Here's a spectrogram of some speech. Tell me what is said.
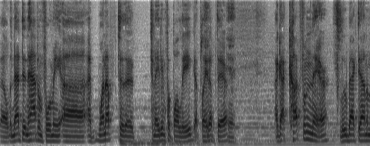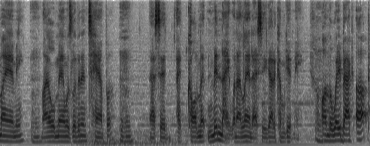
Well, when that didn't happen for me, uh, I went up to the Canadian Football League. I played yeah, up there. Yeah. I got cut from there, flew back down to Miami. Mm-hmm. My old man was living in Tampa. Mm-hmm. I said, I called him at midnight when I landed. I said, You got to come get me. Mm-hmm. On the way back up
